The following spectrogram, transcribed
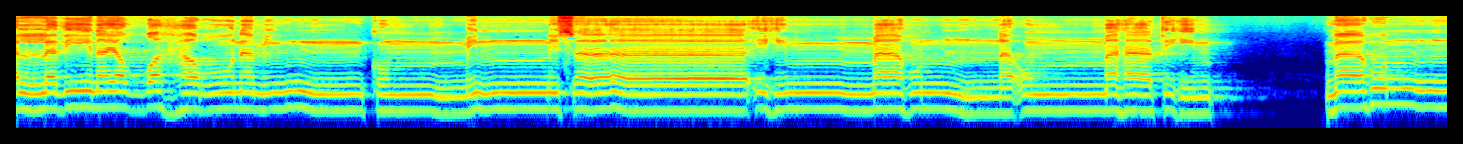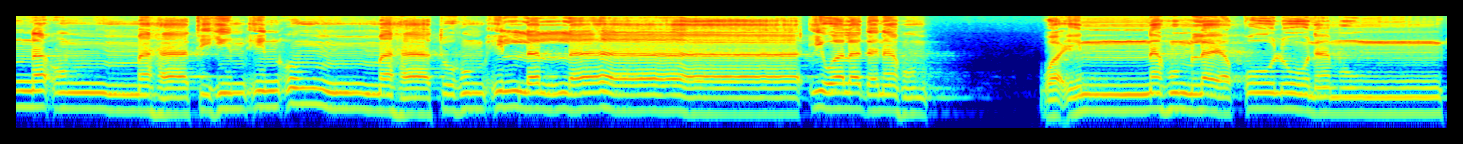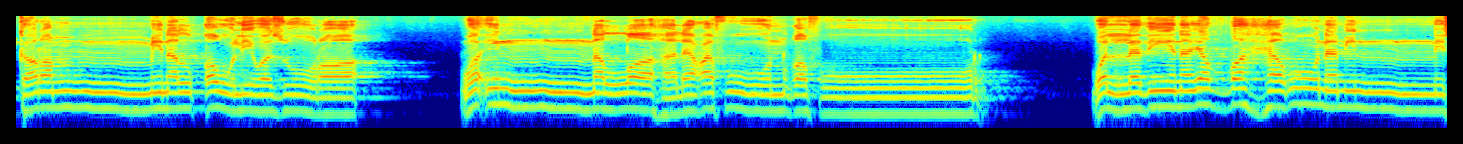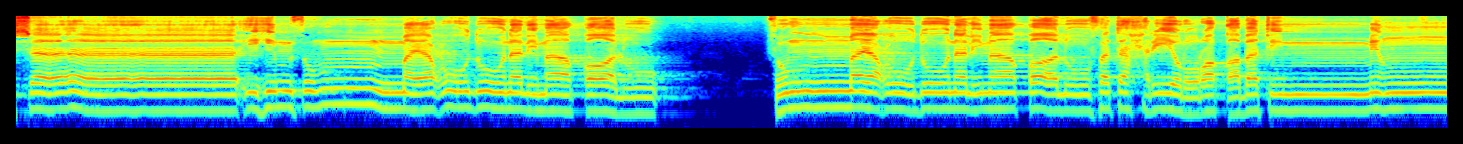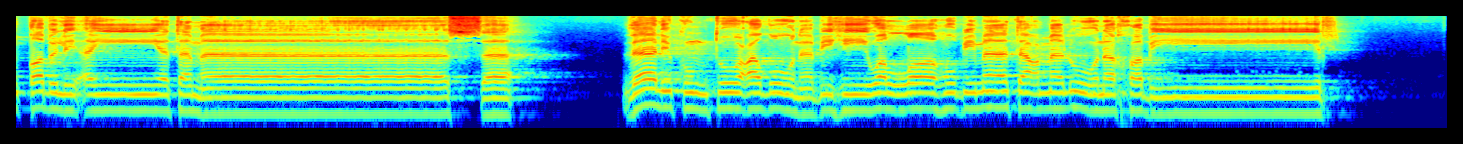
الذين يظهرون منكم من نسائهم ما هن أمهاتهم ما هن أمهاتهم إن أمهاتهم إلا اللائي ولدنهم وإنهم ليقولون منكرا من القول وزورا وإن الله لعفو غفور والذين يظهرون من نسائهم ثم يعودون لما قالوا ثُمَّ يَعُودُونَ لِمَا قَالُوا فَتَحْرِيرُ رَقَبَةٍ مِّن قَبْلِ أَن يَتَمَاسَّا. ذَلِكُمْ تُوعَظُونَ بِهِ وَاللَّهُ بِمَا تَعْمَلُونَ خَبِيرٌ.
